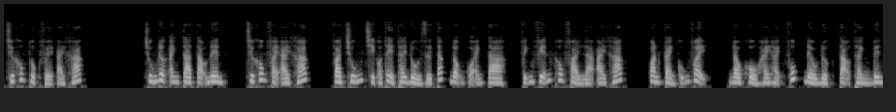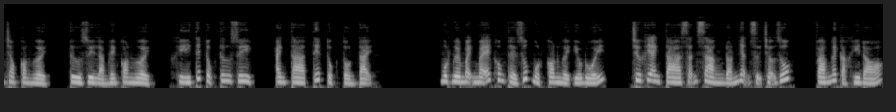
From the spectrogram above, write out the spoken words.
chứ không thuộc về ai khác. Chúng được anh ta tạo nên, chứ không phải ai khác, và chúng chỉ có thể thay đổi dưới tác động của anh ta, vĩnh viễn không phải là ai khác. Hoàn cảnh cũng vậy, đau khổ hay hạnh phúc đều được tạo thành bên trong con người, tư duy làm nên con người, khi tiếp tục tư duy, anh ta tiếp tục tồn tại. Một người mạnh mẽ không thể giúp một con người yếu đuối, trừ khi anh ta sẵn sàng đón nhận sự trợ giúp, và ngay cả khi đó,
